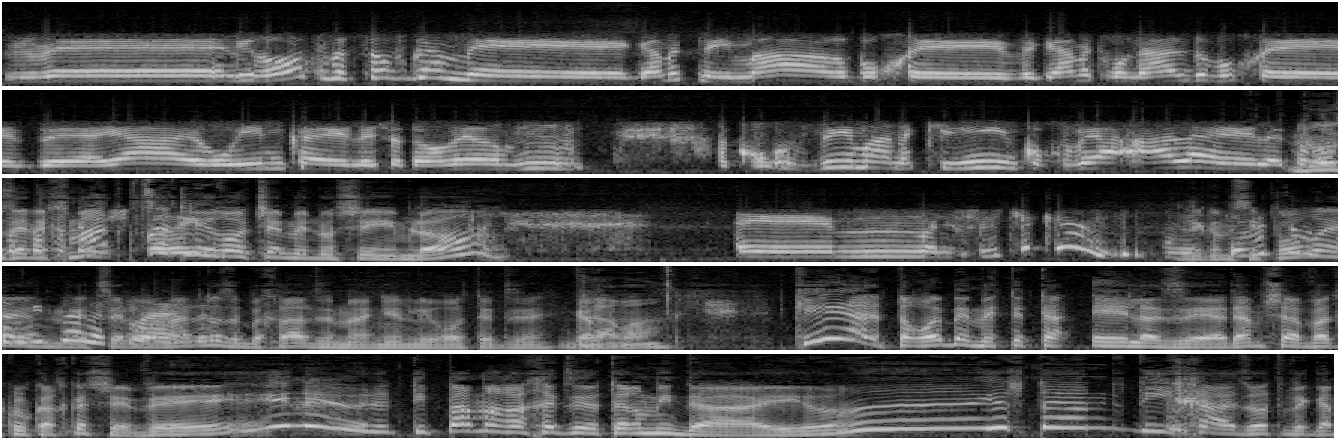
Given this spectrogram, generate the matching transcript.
ולראות בסוף גם, אה, גם את נאמר בוכה וגם את רונלדו בוכה, זה היה אירועים כאלה שאתה אומר, "מ, הכוכבים הענקיים, כוכבי העל האלה. נו, זה נחמד קצת המספרים. לראות שהם אנושיים, לא? אמ, אני חושבת שכן. זה גם סיפור אה, אצל. רונלדו זה בכלל זה מעניין לראות את זה. למה? כי אתה רואה באמת את האל הזה, אדם שעבד כל כך קשה, והנה, טיפה מרח את זה יותר מדי, יש את הדעיכה הזאת, וגם,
